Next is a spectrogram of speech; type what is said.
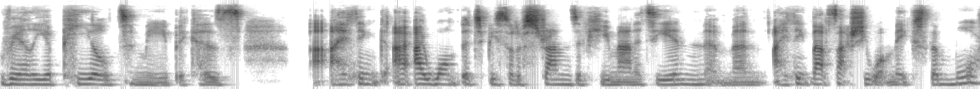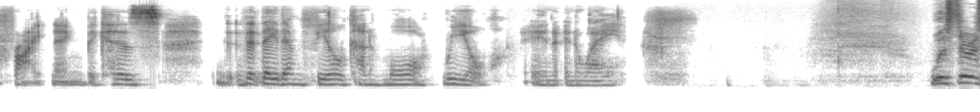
really appealed to me because I think I, I, want there to be sort of strands of humanity in them, and I think that's actually what makes them more frightening because that they then feel kind of more real in in a way. Was there a,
